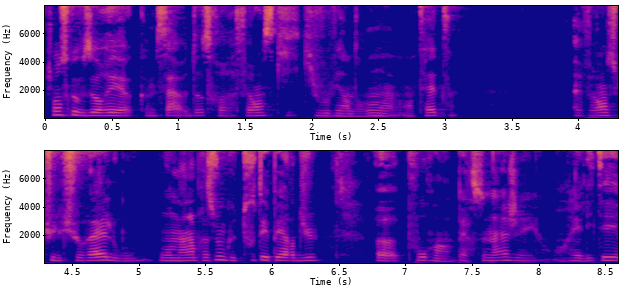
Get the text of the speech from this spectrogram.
Je pense que vous aurez euh, comme ça d'autres références qui, vous viendront euh, en tête. Références culturelles où on a l'impression que tout est perdu euh, pour un personnage et en réalité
